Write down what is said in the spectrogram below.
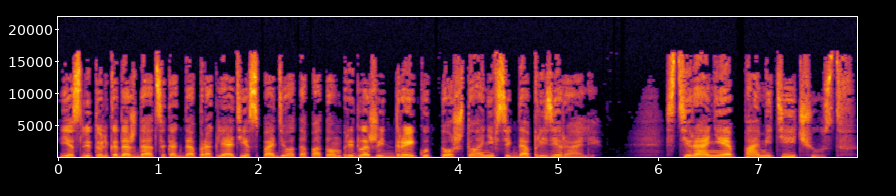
Если только дождаться, когда проклятие спадет, а потом предложить Дрейку то, что они всегда презирали. Стирание памяти и чувств.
